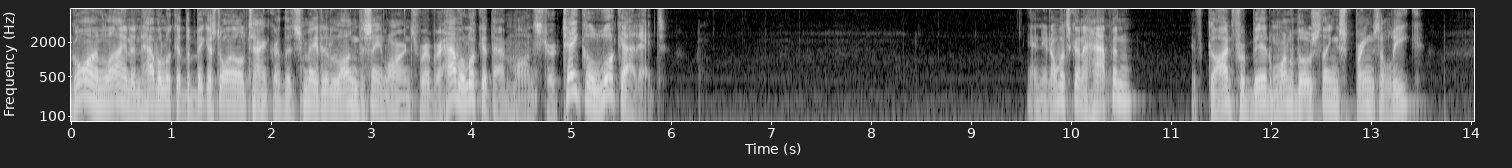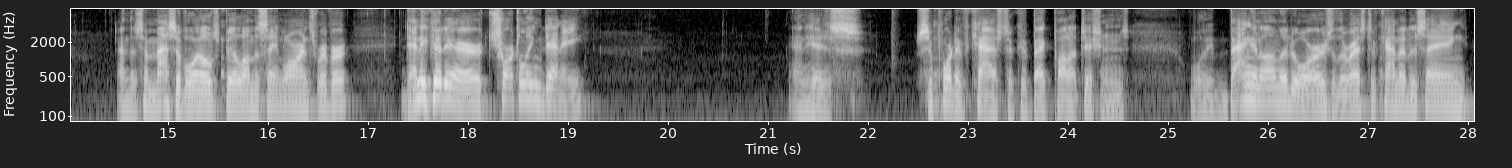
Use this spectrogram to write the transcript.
Go online and have a look at the biggest oil tanker that's made it along the St. Lawrence River. Have a look at that monster. Take a look at it. And you know what's going to happen? If, God forbid, one of those things springs a leak and there's a massive oil spill on the St. Lawrence River, Denny Coderre, chortling Denny, and his supportive cast of Quebec politicians will be banging on the doors of the rest of Canada saying,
